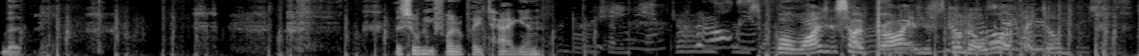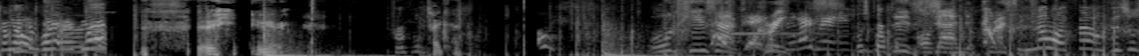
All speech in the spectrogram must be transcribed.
but. This will be fun to play tag in. Well, why is it so bright and there's still no what have they done? Here, here. Purple. Tag, tag. Old kids have great. What's purple? This is sad depressing. No, I felt this was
